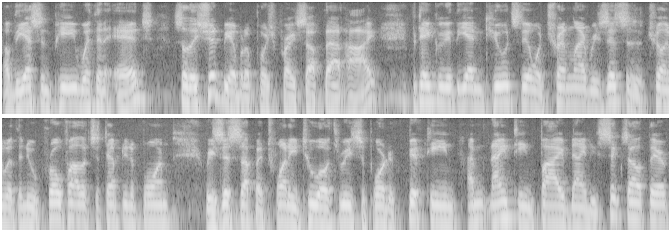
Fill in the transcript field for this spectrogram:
of the S&P with an edge, so they should be able to push price up that high. If we take a look at the NQ, it's dealing with trend line resistance. It's trailing with a new profile that's attempting to form. Resists up at 2203, support at 15, I'm 19596 out there.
